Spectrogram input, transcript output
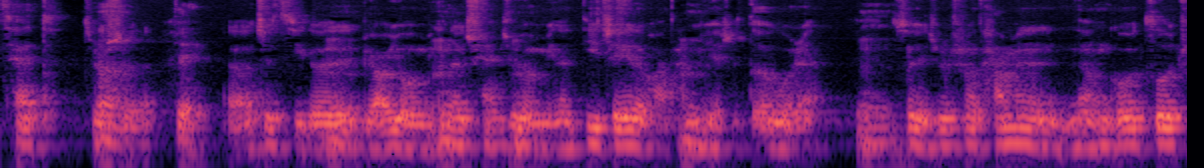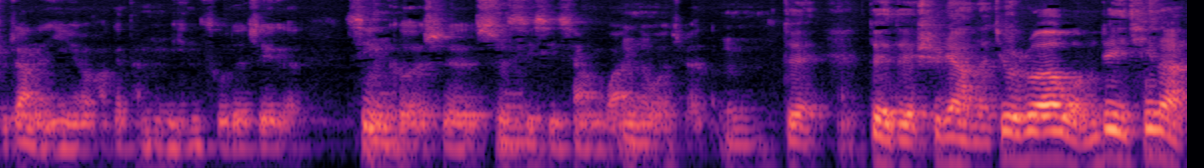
Ted，就是嗯对呃这几个比较有名的全球有名的 DJ 的话，他们也是德国人，嗯所以就是说他们能够做出这样的音乐的话，跟他们民族的这个性格是是息息相关的，我觉得。嗯，对对对，是这样的，就是说我们这一期呢，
